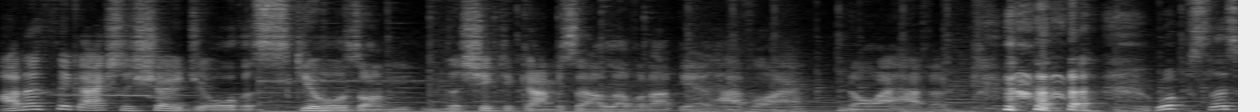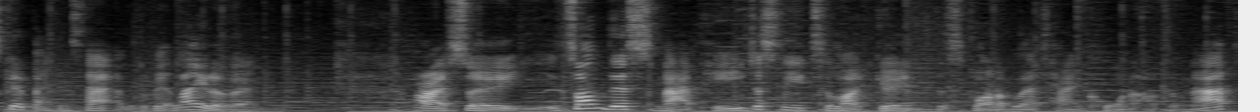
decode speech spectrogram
I don't think I actually showed you all the skills on the Shikigami's that I leveled up yet, have I? No, I haven't. Whoops, let's go back into that a little bit later then. Alright, so it's on this map here. You just need to like go into this bottom left-hand corner of the map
